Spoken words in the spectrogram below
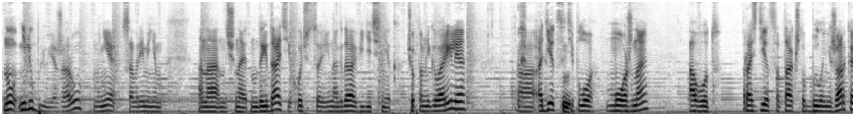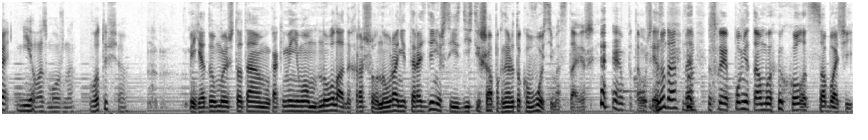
Ну, не люблю я жару, мне со временем она начинает надоедать и хочется иногда видеть снег. Что бы там ни говорили, а, одеться тепло можно, а вот раздеться так, чтобы было не жарко, невозможно. Вот и все. Я думаю, что там как минимум, ну ладно, хорошо, на уране ты разденешься, из 10 шапок, наверное, только 8 оставишь. Потому что я, ну да, да. насколько я помню, там холод собачий.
